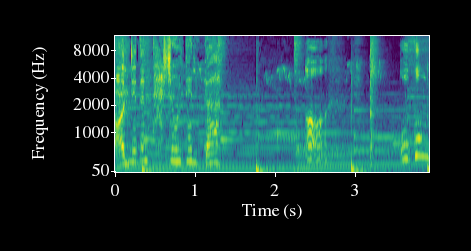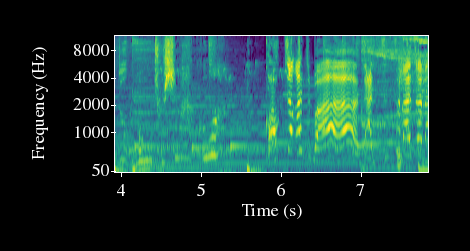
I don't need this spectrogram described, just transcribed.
언제든 다시 올 테니까. 어 오공도 몸 조심하고. 걱정하지 마. 난 튼튼하잖아.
